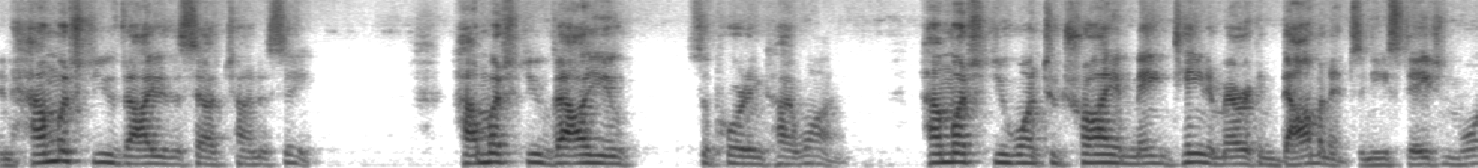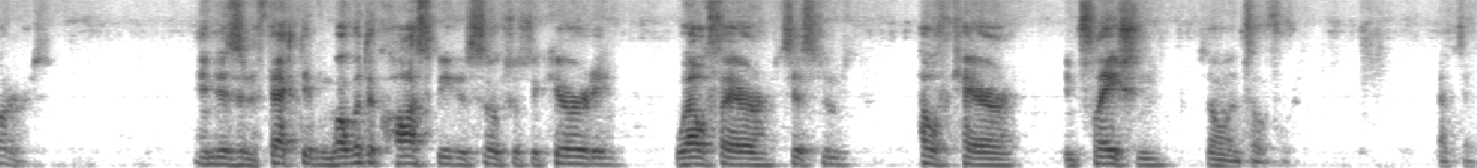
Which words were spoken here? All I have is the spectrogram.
And how much do you value the South China Sea? How much do you value supporting Taiwan? How much do you want to try and maintain American dominance in East Asian waters? And is it effective? And what would the cost be to Social Security, welfare systems, healthcare, inflation, so on and so forth? That's it.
